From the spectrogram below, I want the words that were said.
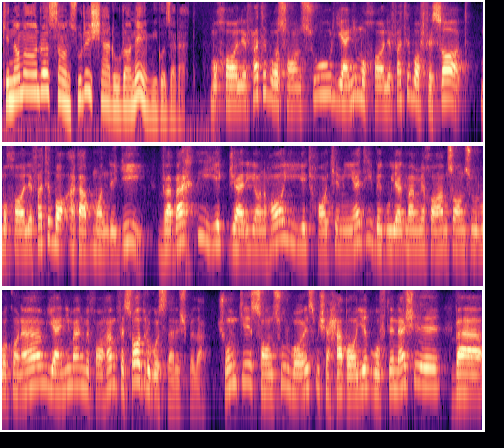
که نام آن را سانسور شرورانه می‌گذارد. مخالفت با سانسور یعنی مخالفت با فساد مخالفت با عقب ماندگی و وقتی یک جریانهایی یک حاکمیتی بگوید من می‌خواهم سانسور بکنم یعنی من می‌خواهم فساد رو گسترش بدم. چون که سانسور باعث میشه حقایق گفته نشه و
